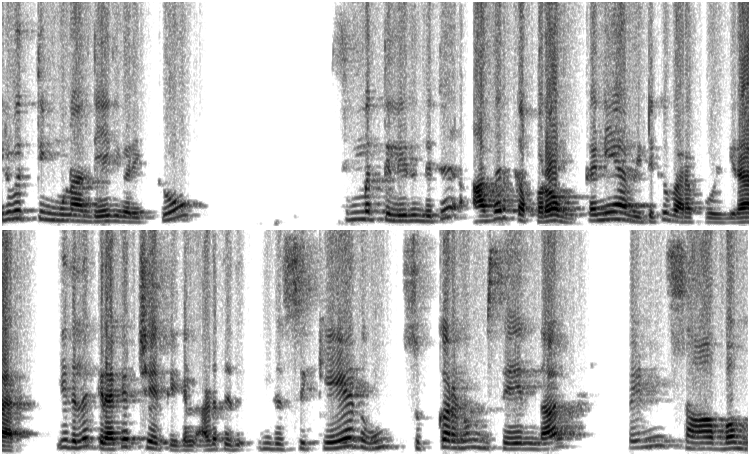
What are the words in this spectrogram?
இருபத்தி மூணாம் தேதி வரைக்கும் சிம்மத்தில் இருந்துட்டு அதற்கப்புறம் கன்னியா வீட்டுக்கு வரப்போகிறார். இதுல கிரக சேர்க்கைகள் அடுத்தது இந்த கேதுவும் சுக்கரனும் சேர்ந்தால் பெண் சாபம்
